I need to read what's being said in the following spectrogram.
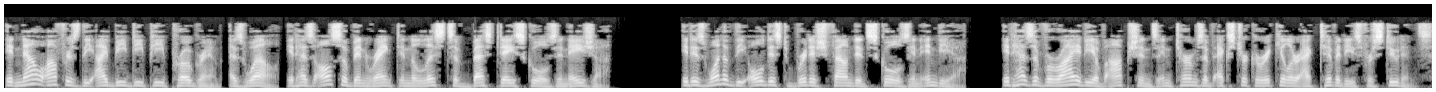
It now offers the IBDP program, as well, it has also been ranked in the lists of best day schools in Asia. It is one of the oldest British-founded schools in India. It has a variety of options in terms of extracurricular activities for students.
